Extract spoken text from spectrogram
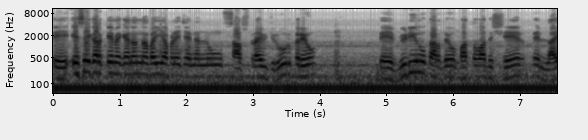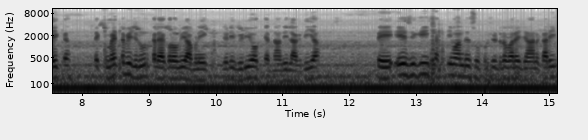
ਤੇ ਇਸੇ ਕਰਕੇ ਮੈਂ ਕਹਿੰਦਾ ਹੁੰਦਾ ਬਾਈ, ਆਪਣੇ ਚੈਨਲ ਨੂੰ ਸਬਸਕ੍ਰਾਈਬ ਜਰੂਰ ਕਰਿਓ ਤੇ ਵੀਡੀਓ ਨੂੰ ਕਰ ਦਿਓ ਵੱਧ ਤੋਂ ਵੱਧ ਸ਼ੇਅਰ ਤੇ ਲਾਈਕ ਤੇ ਕਮੈਂਟ ਵੀ ਜਰੂਰ ਕਰਿਆ ਕਰੋ ਵੀ ਆਪਣੀ ਜਿਹੜੀ ਵੀਡੀਓ ਕਿੱਦਾਂ ਦੀ ਲੱਗਦੀ ਆ। ਤੇ ਇਹ ਸੀਗੀ ਸ਼ਕਤੀਮਾਨ ਦੇ ਸੁਪਰ ਸੀਡਰ ਬਾਰੇ ਜਾਣਕਾਰੀ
